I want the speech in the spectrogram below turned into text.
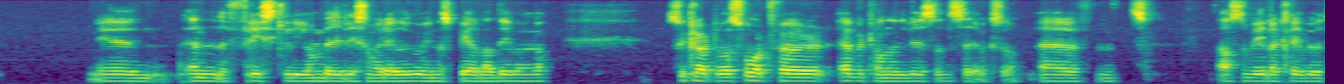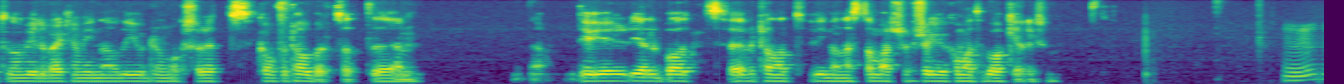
med en frisk Leon Bailey som var redo att gå in och spela. Det var såklart det var svårt för Everton och det visade sig också. Eh, Aston Villa klev ut och de ville verkligen vinna och det gjorde de också rätt komfortabelt. Så att, eh, ja, det gäller bara för Everton att vinna nästa match och försöka komma tillbaka. Liksom. Mm.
